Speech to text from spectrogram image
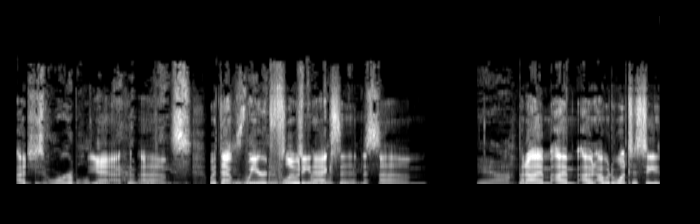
I She's horrible. Yeah, um, with that she's weird the floating part of those accent. Um yeah, but I'm I'm I would want to see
